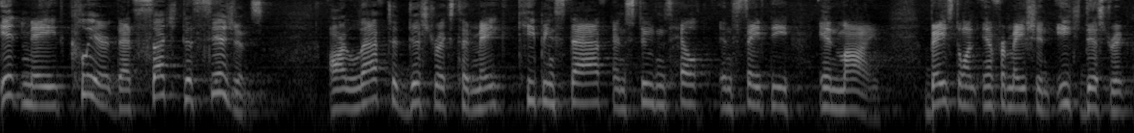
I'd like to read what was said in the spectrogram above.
it made clear that such decisions are left to districts to make, keeping staff and students' health and safety in mind, based on information each district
